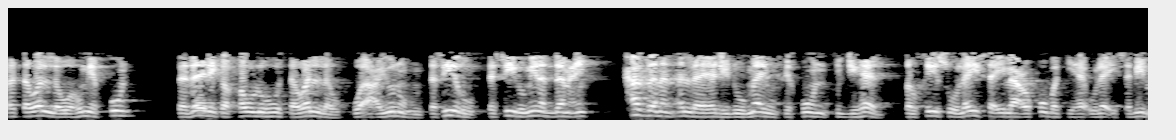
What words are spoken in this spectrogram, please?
فتولوا وهم يبكون. فذلك قوله تولوا وأعينهم تفير تسيل من الدمع. حزنا ألا يجدوا ما ينفقون في الجهاد. تلخيص ليس إلى عقوبة هؤلاء سبيل.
